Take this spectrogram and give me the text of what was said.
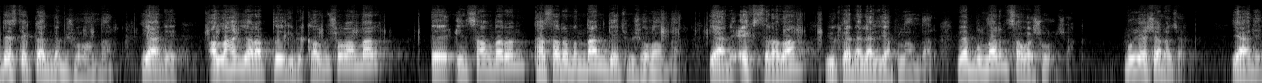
desteklenmemiş olanlar. Yani Allah'ın yarattığı gibi kalmış olanlar, e, insanların tasarımından geçmiş olanlar. Yani ekstradan yüklemeler yapılanlar. Ve bunların savaşı olacak. Bu yaşanacak. Yani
